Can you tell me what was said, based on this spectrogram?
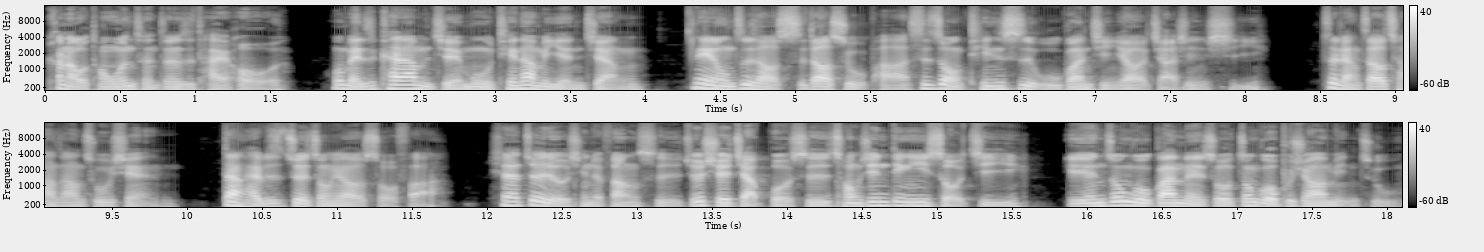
看来我同温层真的是太厚了。我每次看他们节目，听他们演讲，内容至少十到十五趴是这种听似无关紧要的假信息。这两招常常出现，但还不是最重要的手法。现在最流行的方式就是学贾伯斯重新定义手机。以前中国官媒说中国不需要民主，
